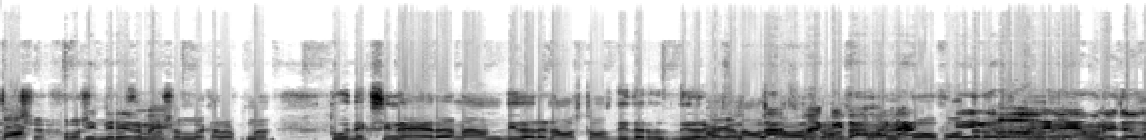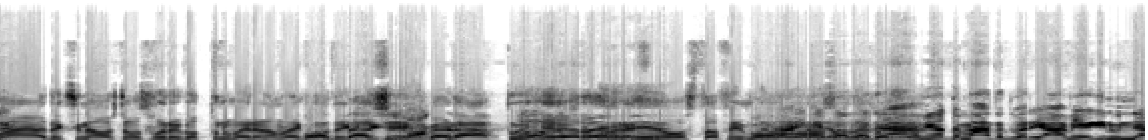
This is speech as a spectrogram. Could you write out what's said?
আচ্ছা পড়াশোনা দিদির মাশাআল্লাহ খারাপ না। তুই দেখছি না হেরা না দিদারে নামাজ টামাজ দিদার দিদার কাকা নামাজ টামাজ প্লাজমা কি বাবা না? ও, ফদার মায়া দেখছি নামাজ টামাজ পড়ে গত্তনো বাইরে আমরা একবার দেখে তুই হেরা এই অবস্থা ফেম। আমিও তো মাথাত বাড়ি আমি একদিন হুন্না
